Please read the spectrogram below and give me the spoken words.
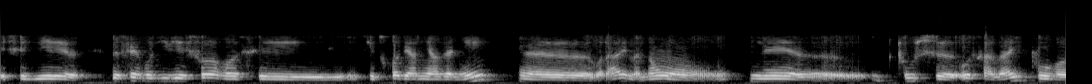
essayé de faire Olivier Faure ces trois dernières années. voilà, et maintenant on est tous au travail pour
